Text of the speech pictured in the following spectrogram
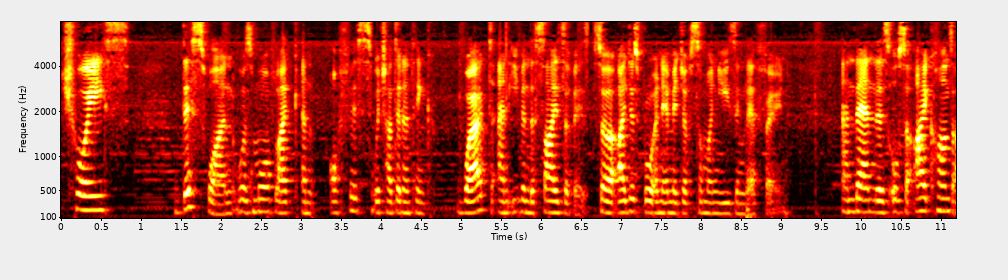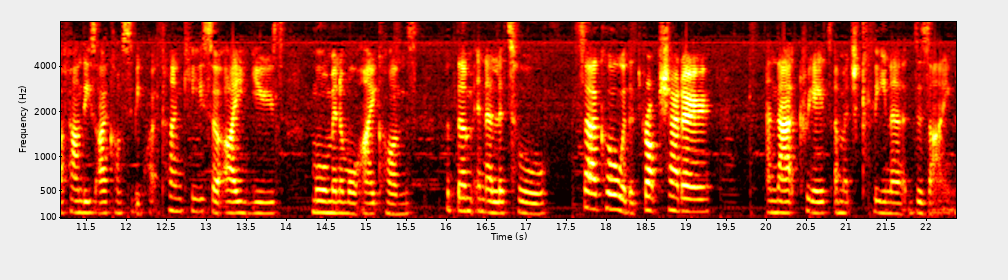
choice. This one was more of like an office, which I didn't think worked and even the size of it. So I just brought an image of someone using their phone. And then there's also icons. I found these icons to be quite clunky. So I used more minimal icons put them in a little circle with a drop shadow and that creates a much cleaner design.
